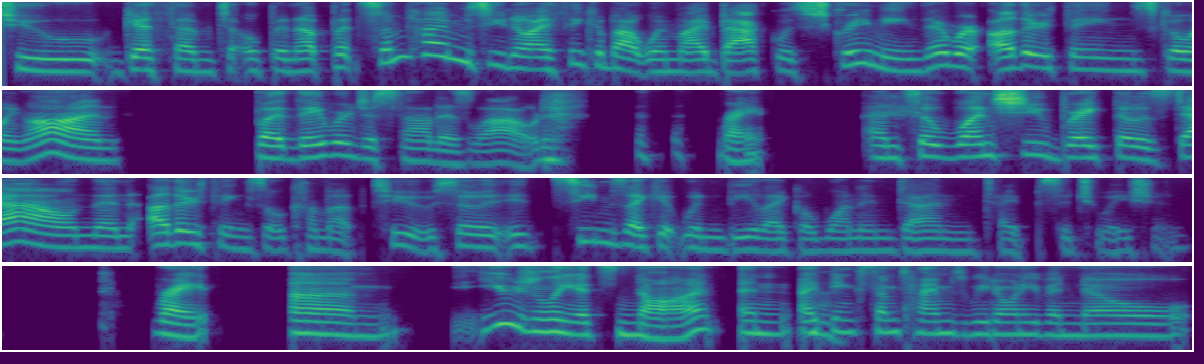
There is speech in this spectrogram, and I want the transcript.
to get them to open up. But sometimes, you know, I think about when my back was screaming, there were other things going on, but they were just not as loud. right. And so once you break those down, then other things will come up too. So it seems like it wouldn't be like a one and done type situation. Right. Um usually it's not and yeah. I think sometimes we don't even know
